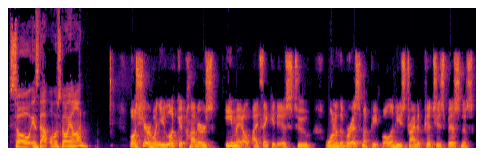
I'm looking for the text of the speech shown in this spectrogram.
So is that what was going on? Well, sure. When you look at Hunter's email, I think it is to one of the Burisma people, and he's trying to pitch his business.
